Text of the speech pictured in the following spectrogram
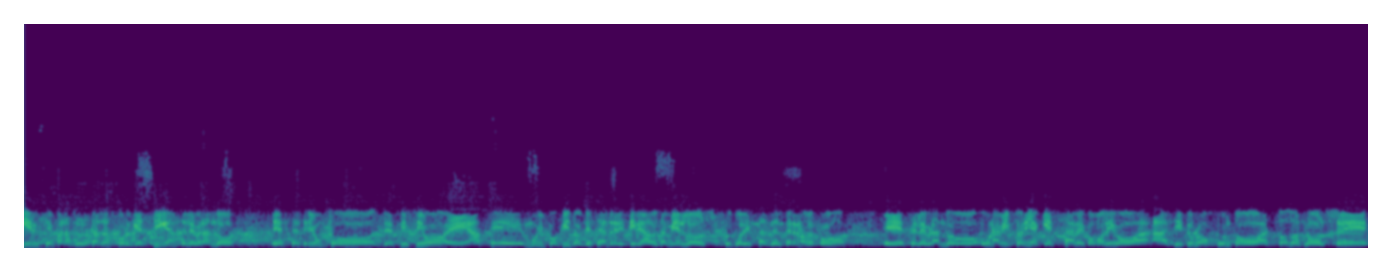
irse para sus casas porque siguen celebrando este triunfo decisivo. Hace muy poquito que se han retirado también los futbolistas del terreno de juego. Eh, celebrando una victoria que sabe, como digo, a, título junto a todos los eh,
